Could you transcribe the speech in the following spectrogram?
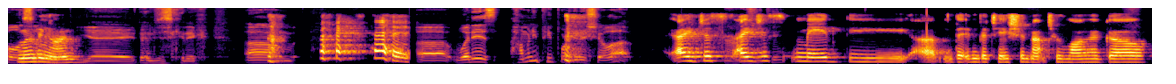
Moving on. Yay! I'm just kidding. Um, uh, what is? How many people are going to show up? I just I just made the um, the invitation not too long ago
